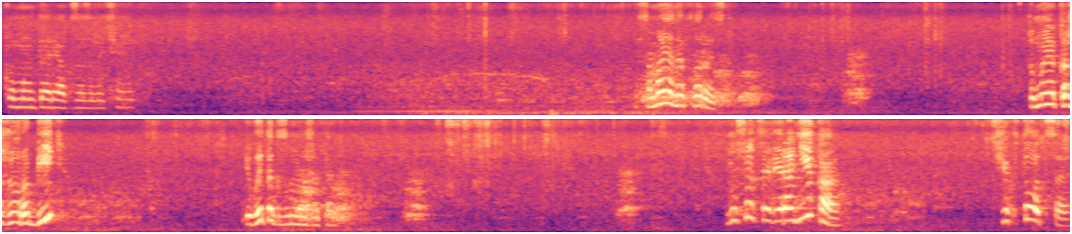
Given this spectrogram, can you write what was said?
в коментарях зазвичай. Сама я не флорист. Тому я кажу, робіть, і ви так зможете. Ну що це, Вероніка? Чи хто це?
